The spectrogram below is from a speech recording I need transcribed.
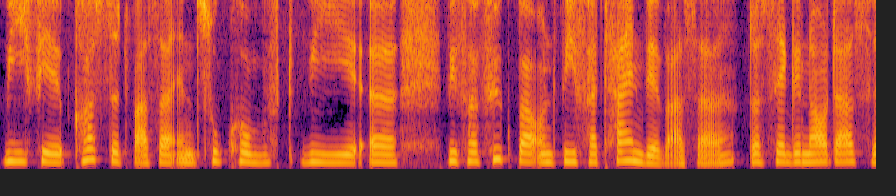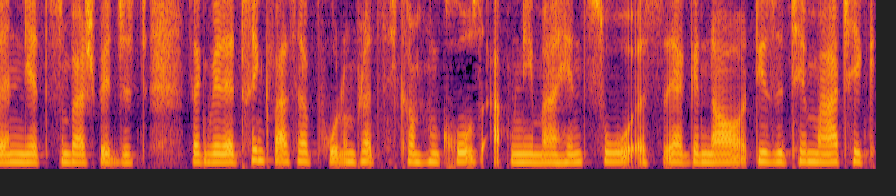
wie viel kostet Wasser in Zukunft, wie, äh, wie verfügbar und wie verteilen wir Wasser. Das ist ja genau das, wenn jetzt zum Beispiel, das, sagen wir, der Trinkwasserpool und plötzlich kommt ein Großabnehmer hinzu, ist ja genau diese Thematik,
